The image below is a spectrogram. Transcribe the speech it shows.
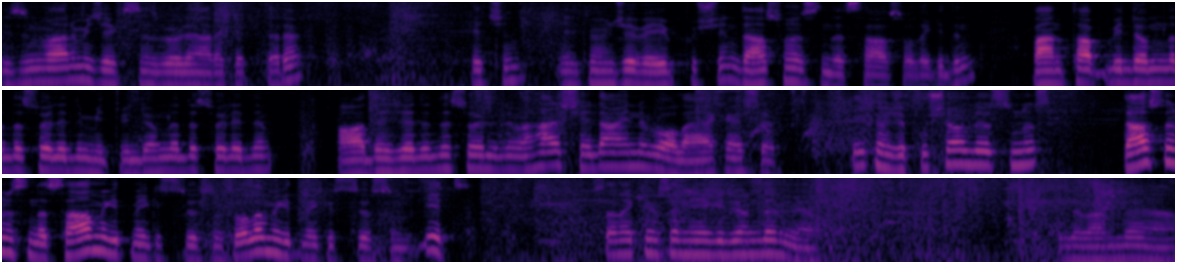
İzin vermeyeceksiniz böyle hareketlere. Geçin. İlk önce wave push'in. Daha sonrasında sağa sola gidin. Ben top videomda da söyledim. Mid videomda da söyledim. ADC'de de söyledim. Her şeyde aynı bir olay arkadaşlar. İlk önce push alıyorsunuz. Daha sonrasında sağa mı gitmek istiyorsun? Sola mı gitmek istiyorsun? Git. Sana kimse niye gidiyorsun demiyor. Bir de bende ya.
